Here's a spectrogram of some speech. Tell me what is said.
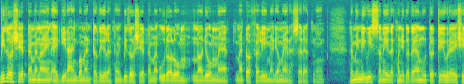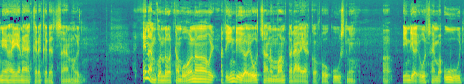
bizonyos értelemben nagyon egy irányba ment az életem, hogy bizonyos értelemben uralom nagyon, mert, mert afelé megy, amerre szeretném. De mindig visszanézek mondjuk az elmúlt öt évre, és én néha ilyen elkerekedett szám, hogy én nem gondoltam volna, hogy az indiai óceánon mantarálják a fogok úszni a indiai óceánban úgy,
